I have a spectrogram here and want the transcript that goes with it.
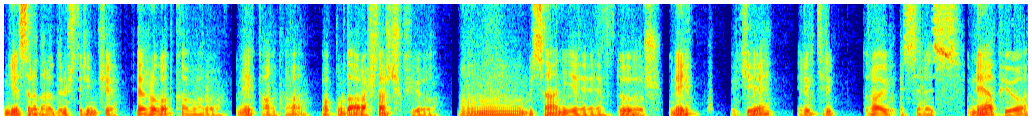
Niye sıradana dönüştüreyim ki? Chevrolet Camaro. Bu ne kanka? Bak burada araçlar çıkıyor. Aa, bir saniye. Dur. Bu ne peki? Elektrik Drive SLS. Bu ne yapıyor?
